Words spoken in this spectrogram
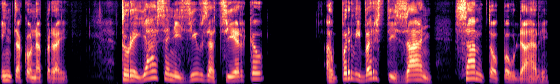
in tako naprej. Torej, jasen izziv za crkv, a v prvi vrsti za nj sam to poudari.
